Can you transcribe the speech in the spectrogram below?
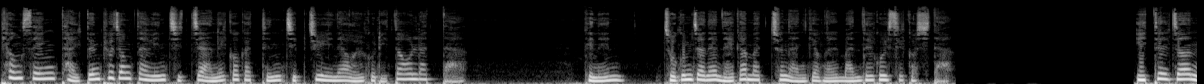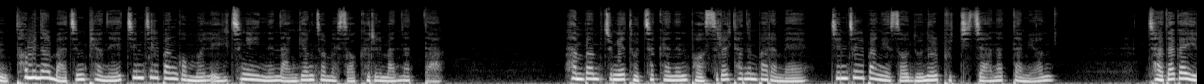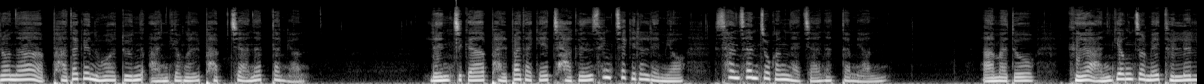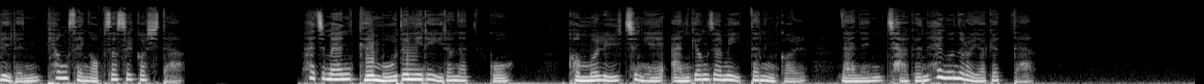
평생 달뜬 표정 따윈 짓지 않을 것 같은 집주인의 얼굴이 떠올랐다. 그는 조금 전에 내가 맞춘 안경을 만들고 있을 것이다. 이틀 전 터미널 맞은편의 찜질방 건물 1층에 있는 안경점에서 그를 만났다. 한밤중에 도착하는 버스를 타는 바람에 찜질방에서 눈을 붙이지 않았다면, 자다가 일어나 바닥에 놓아둔 안경을 밟지 않았다면, 렌즈가 발바닥에 작은 생채기를 내며 산산조각 나지 않았다면, 아마도 그 안경점에 들를 일은 평생 없었을 것이다. 하지만 그 모든 일이 일어났고 건물 1층에 안경점이 있다는 걸 나는 작은 행운으로 여겼다.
